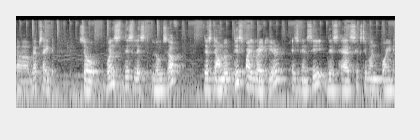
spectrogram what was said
uh, website. So once this list loads up just download this file right here. As you can see this has 61.44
